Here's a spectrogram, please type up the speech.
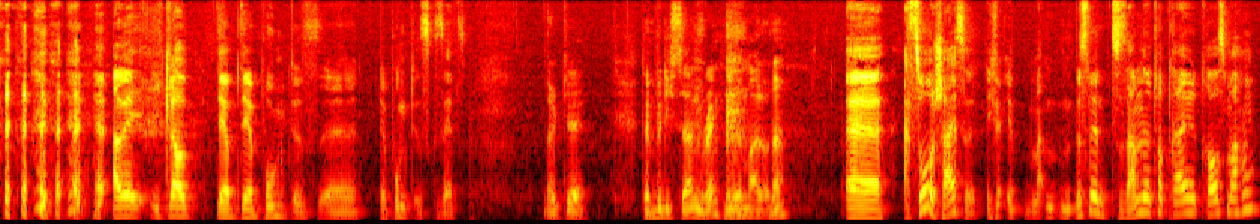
aber ich glaube, der, der, Punkt ist, äh, der Punkt ist gesetzt. Okay. Dann würde ich sagen, ranken wir mal, oder? Äh, ach so, scheiße. Ich, ich, müssen wir zusammen eine Top 3 draus machen?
